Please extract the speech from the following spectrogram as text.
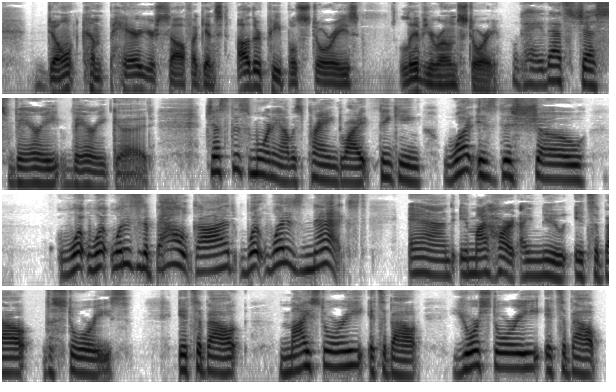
Don't compare yourself against other people's stories. Live your own story. Okay, that's just very, very good. Just this morning, I was praying, Dwight, thinking, what is this show? What, what, what is it about, God? What, what is next? And in my heart, I knew it's about the stories. It's about my story. It's about your story. It's about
